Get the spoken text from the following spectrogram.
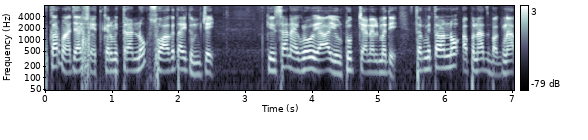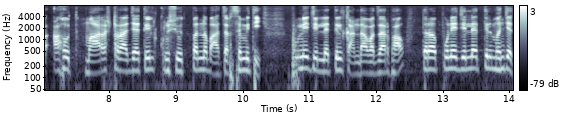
नमस्कार माझ्या शेतकरी मित्रांनो स्वागत आहे तुमचे किसान ॲग्रो या यूट्यूब चॅनलमध्ये तर मित्रांनो आपण आज बघणार आहोत महाराष्ट्र राज्यातील कृषी उत्पन्न बाजार समिती पुणे जिल्ह्यातील कांदा बाजार भाव. तर पुणे जिल्ह्यातील म्हणजेच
